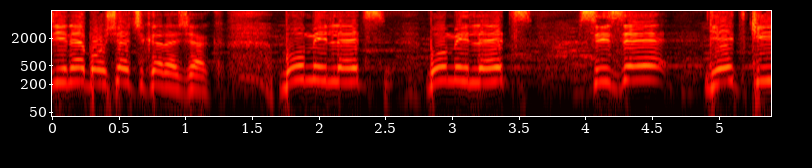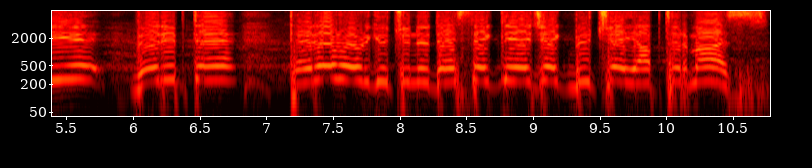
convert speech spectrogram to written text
yine boşa çıkaracak. Bu millet, bu millet size yetkiyi verip de terör örgütünü destekleyecek bütçe yaptırmaz.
